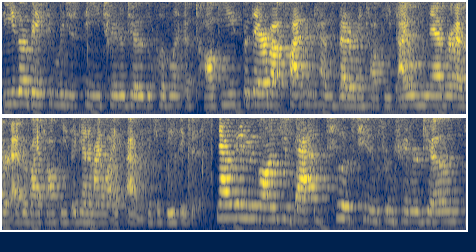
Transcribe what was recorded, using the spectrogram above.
These are basically just the Trader Joe's equivalent of Takis, but they're about 500 times better than Takis. I will never, ever, ever buy Takis again in my life. I don't think if these exist. Now we're gonna move on to bag two of two from Trader Joe's.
